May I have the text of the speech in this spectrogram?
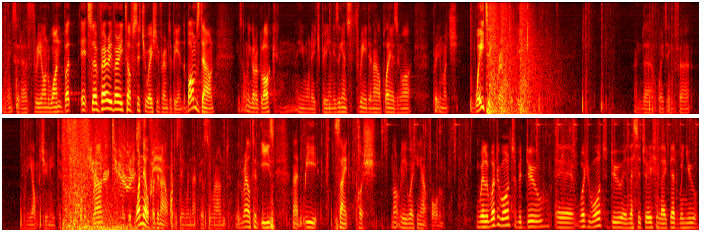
It makes it a three on one, but it's a very, very tough situation for him to be in. The bomb's down. He's only got a Glock, 81 HP, and he's against three Denial players who are pretty much waiting for him to peek. And uh, waiting for the opportunity to finish this round. Make it 1-0 for Denial as they win that pistol round with relative ease. That B site push not really working out for them. Well, what you want to be do, uh, what you want to do in a situation like that, when you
